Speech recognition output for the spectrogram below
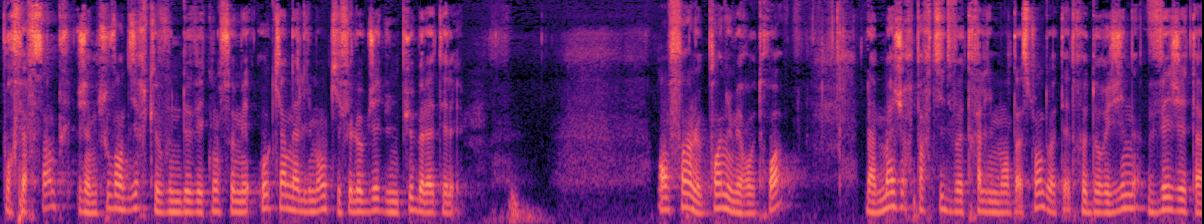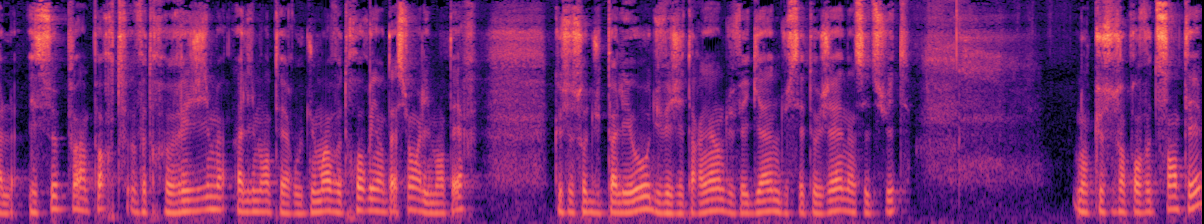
Pour faire simple, j'aime souvent dire que vous ne devez consommer aucun aliment qui fait l'objet d'une pub à la télé. Enfin, le point numéro 3, la majeure partie de votre alimentation doit être d'origine végétale, et ce peu importe votre régime alimentaire, ou du moins votre orientation alimentaire, que ce soit du paléo, du végétarien, du vegan, du cétogène, ainsi de suite. Donc que ce soit pour votre santé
